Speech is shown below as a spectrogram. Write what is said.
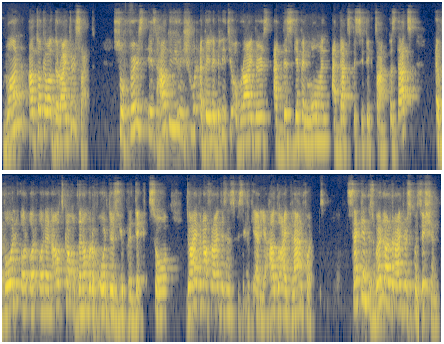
One, I'll talk about the rider side. So first is how do you ensure availability of riders at this given moment at that specific time? Because that's a vol or, or, or an outcome of the number of orders you predict. So do I have enough riders in a specific area? How do I plan for it? Second is where are the riders positioned?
